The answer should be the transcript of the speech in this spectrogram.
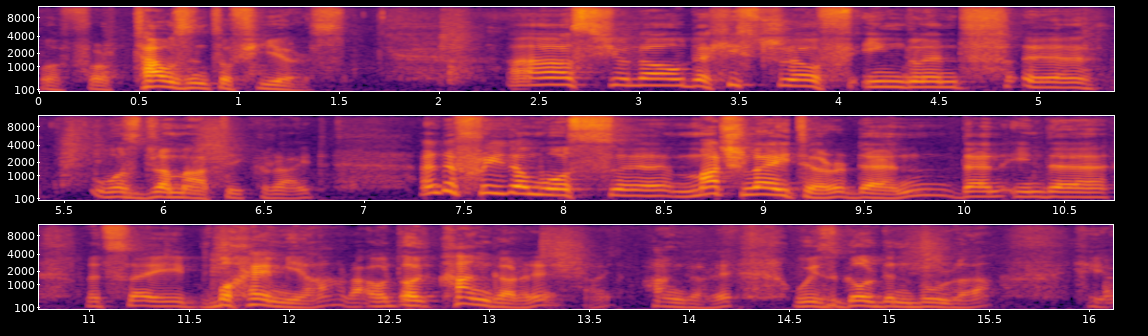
or for thousands of years. As you know, the history of England uh, was dramatic, right? And the freedom was uh, much later than, than in the, let's say, Bohemia, or, or Hungary, right? Hungary, with Golden Bulla here.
